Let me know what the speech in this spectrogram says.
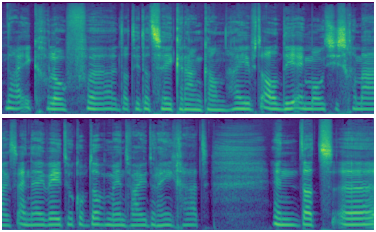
Nou, ik geloof eh, dat hij dat zeker aan kan. Hij heeft al die emoties gemaakt en hij weet ook op dat moment waar je doorheen gaat. En dat, eh,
